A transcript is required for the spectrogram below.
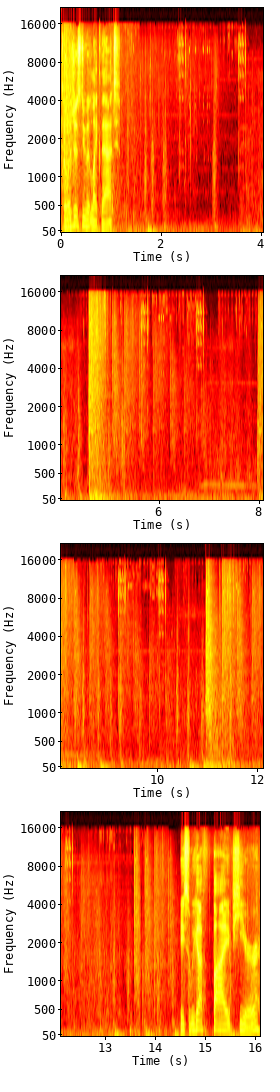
So we'll just do it like that. Okay, so we got five here.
